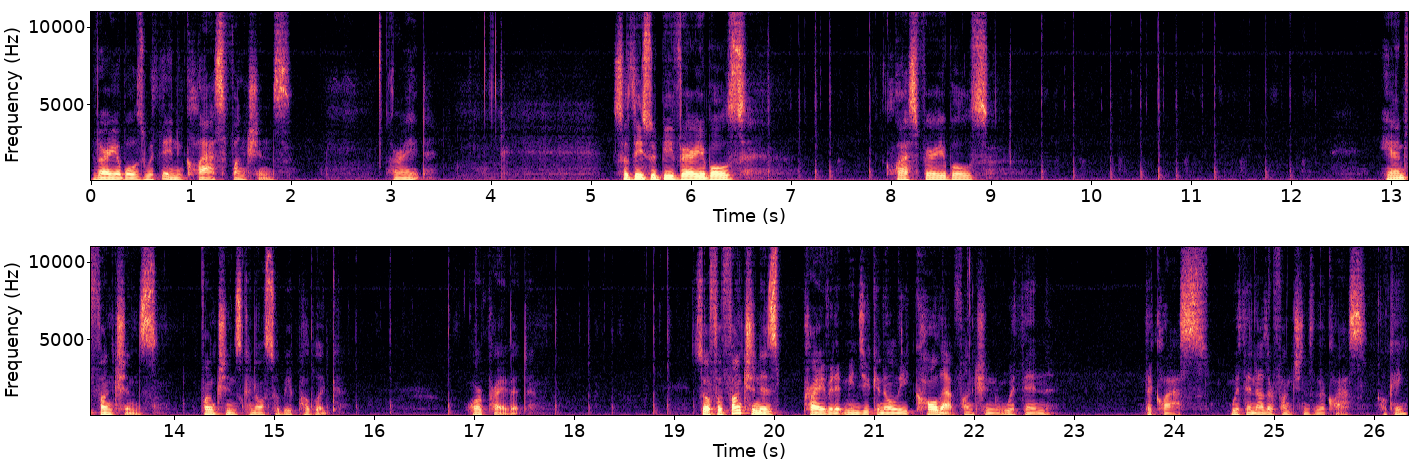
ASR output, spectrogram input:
variables within class functions. All right? So these would be variables, class variables, and functions. Functions can also be public or private. So if a function is private, it means you can only call that function within the class, within other functions in the class, okay?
